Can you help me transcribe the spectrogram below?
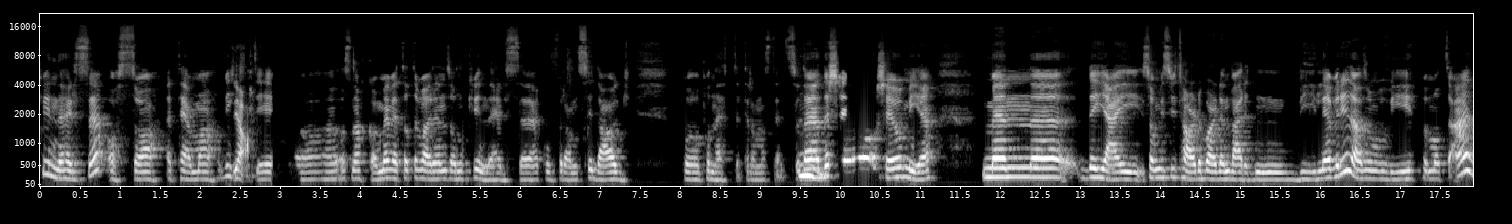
kvinnehelse også et tema. Viktig ja. å, å, snakke om. Jeg vet at det var en sånn kvinnehelsekonferanse i dag på, på nett et eller annet sted. Så det, mm. det skjer, skjer, jo mye. Men uh, det jeg Som hvis vi tar det bare den verden vi lever i, da, altså hvor vi på en måte er,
